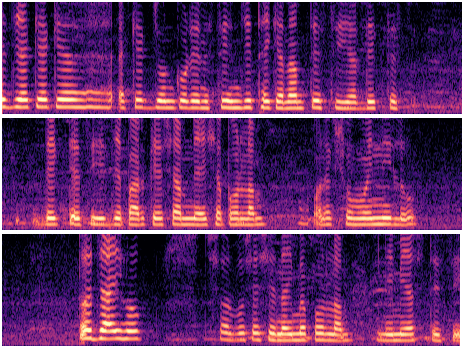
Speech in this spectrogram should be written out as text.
এই যে একে একে, এক একজন করে সিএনজি থেকে নামতেছি আর দেখতেছি দেখতেছি যে পার্কের সামনে এসে পড়লাম। অনেক সময় নিল। তো যাই হোক, সর্বশেষে নাইমা পড়লাম, নেমে আসতেছি।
